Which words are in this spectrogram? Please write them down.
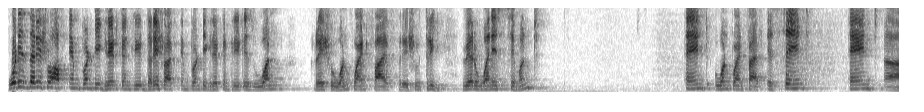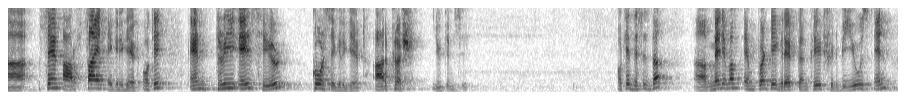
What is the ratio of M20 grade concrete? The ratio of M20 grade concrete is 1 ratio 1.5 ratio 3 where 1 is cement and 1.5 is sand and uh, sand are fine aggregate okay and 3 is here coarse aggregate or crush you can see okay this is the uh, minimum M20 grade concrete should be used in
